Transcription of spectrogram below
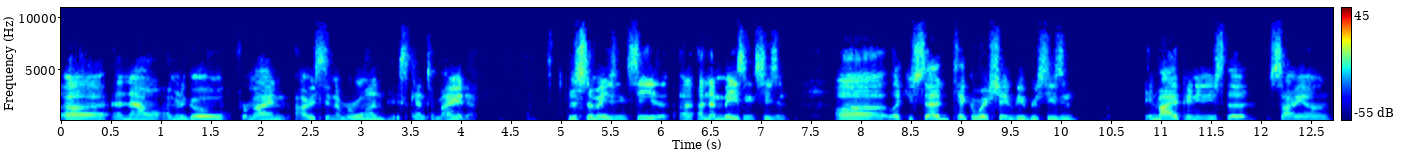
uh, and now I'm gonna go for mine. Obviously, number one is Kenta Maeda. Just an amazing season, an amazing season. Uh, like you said, take away Shane Bieber's season. In my opinion, he's the Cy Young.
